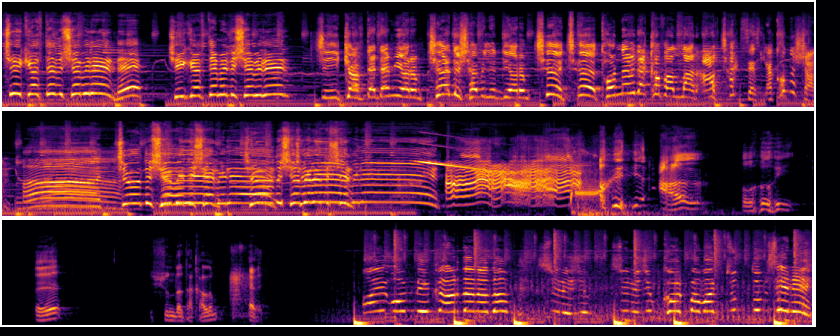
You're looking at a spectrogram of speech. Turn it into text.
çiğ köfte düşebilir. Ne? Çiğ köfte mi düşebilir? Çiğ köfte demiyorum. Çığ düşebilir diyorum. Çığ çığ. Tornavida kafalılar. Alçak sesle konuşun. Aa, çığ düşebilir, çığ düşebilir. Ay, ah, oy. E, şunu da takalım. Evet. Ay on bin kardan adam. Sürücüm, sürücüm korkma bak tuttum seni.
